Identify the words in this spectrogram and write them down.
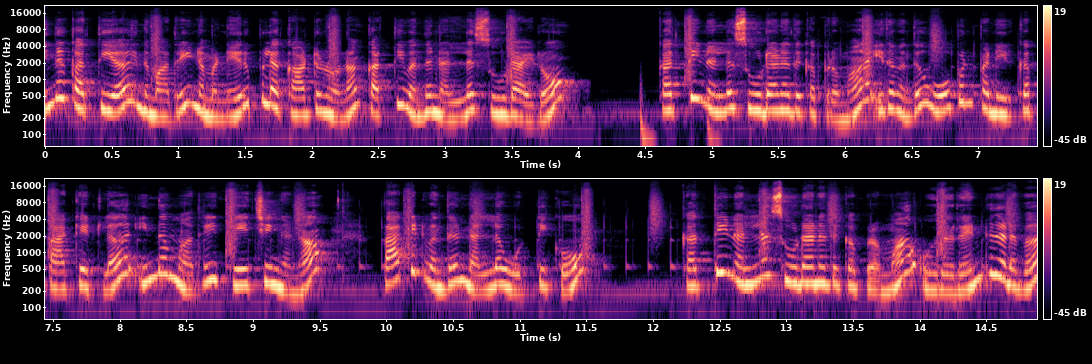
இந்த கத்தியை இந்த மாதிரி நம்ம நெருப்பில் காட்டணும்னா கத்தி வந்து நல்லா சூடாயிடும் கத்தி நல்லா சூடானதுக்கு அப்புறமா இதை வந்து ஓப்பன் பண்ணியிருக்க பாக்கெட்டில் இந்த மாதிரி தேய்ச்சிங்கன்னா பாக்கெட் வந்து நல்லா ஒட்டிக்கும். கத்தி நல்லா சூடானதுக்கு அப்புறமா ஒரு ரெண்டு தடவை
